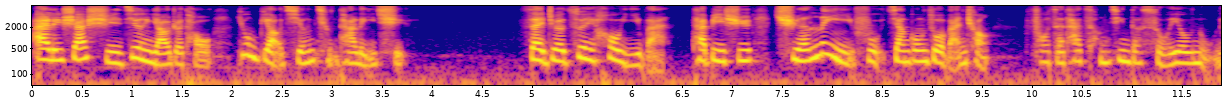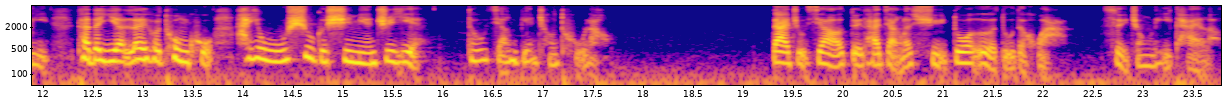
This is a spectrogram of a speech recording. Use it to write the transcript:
艾丽莎使劲摇着头，用表情请他离去。在这最后一晚，他必须全力以赴将工作完成，否则他曾经的所有努力、他的眼泪和痛苦，还有无数个失眠之夜，都将变成徒劳。大主教对他讲了许多恶毒的话。最终离开了。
